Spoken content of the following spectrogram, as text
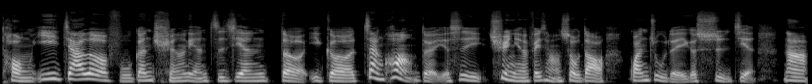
统一、家乐福跟全联之间的一个战况，对，也是去年非常受到关注的一个事件。那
